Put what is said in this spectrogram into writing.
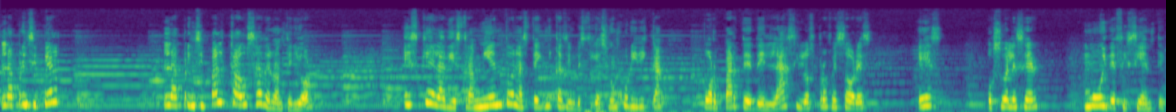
La principal, la principal causa de lo anterior es que el adiestramiento en las técnicas de investigación jurídica por parte de las y los profesores es o suele ser muy deficiente,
